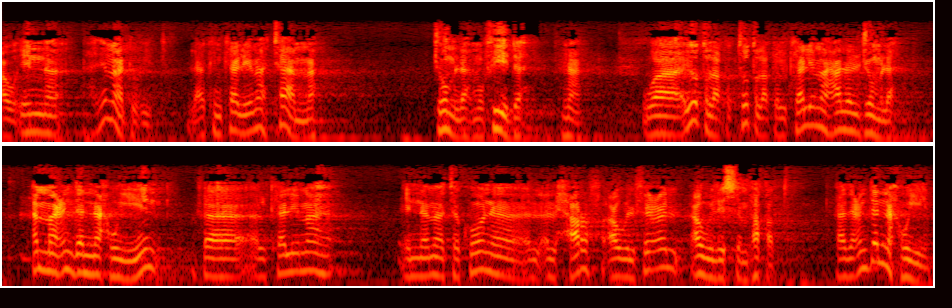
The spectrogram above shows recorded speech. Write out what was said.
أو إن هذه ما تفيد لكن كلمة تامة جملة مفيدة. نعم. ويطلق تطلق الكلمة على الجملة. أما عند النحويين فالكلمة إنما تكون الحرف أو الفعل أو الاسم فقط. هذا عند النحويين.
